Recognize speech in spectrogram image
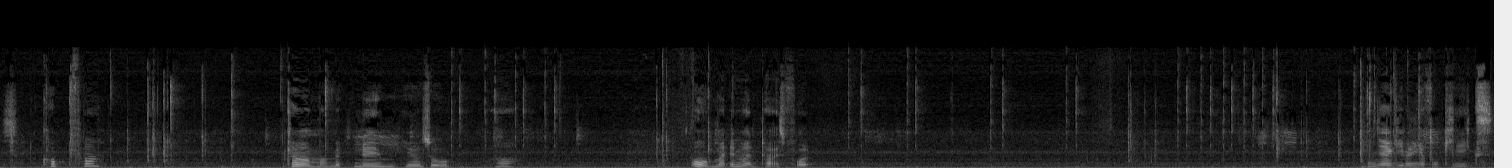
Das ist ein Kupfer. Kann man mal mitnehmen. Hier so. Ja. Oh, mein Inventar ist voll. Ja, geh mir nicht auf den Keks.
